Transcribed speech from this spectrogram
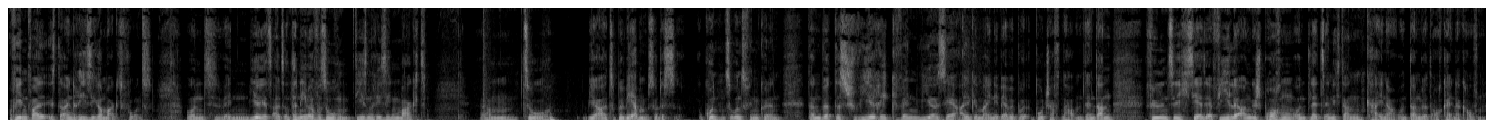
Auf jeden Fall ist da ein riesiger Markt für uns. Und wenn wir jetzt als Unternehmer versuchen, diesen riesigen Markt ähm, zu ja, zu bewerben, sodass Kunden zu uns finden können, dann wird es schwierig, wenn wir sehr allgemeine Werbebotschaften haben. Denn dann fühlen sich sehr, sehr viele angesprochen und letztendlich dann keiner. Und dann wird auch keiner kaufen.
